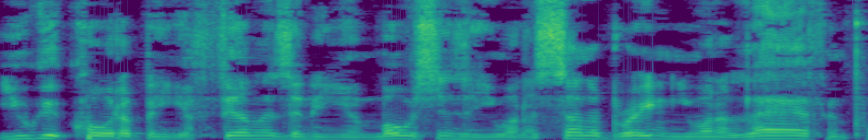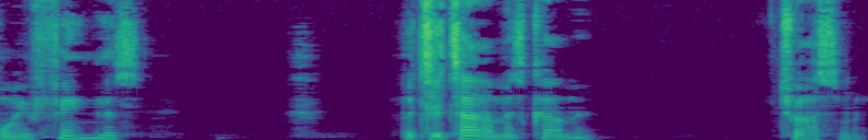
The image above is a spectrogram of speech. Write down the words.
You get caught up in your feelings and in your emotions and you want to celebrate and you want to laugh and point fingers. But your time is coming. Trust me.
